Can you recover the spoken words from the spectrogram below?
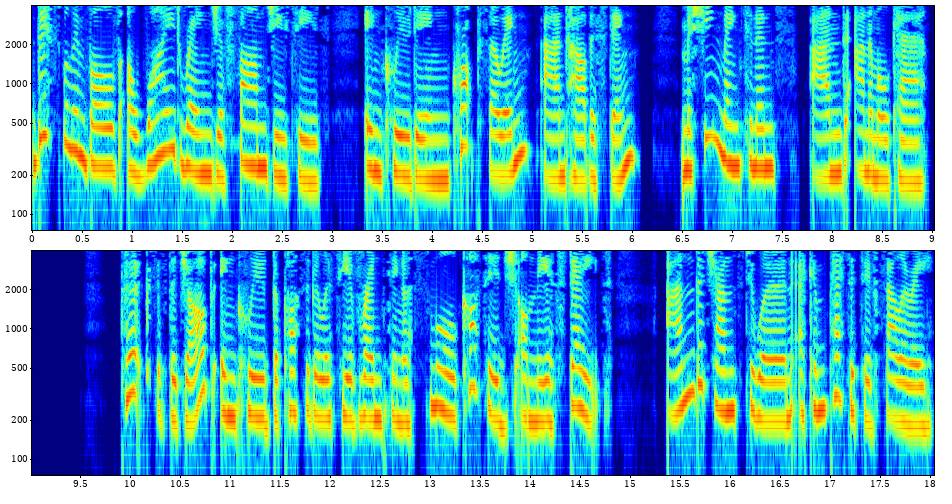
This will involve a wide range of farm duties, including crop sowing and harvesting, machine maintenance, and animal care. Perks of the job include the possibility of renting a small cottage on the estate, and the chance to earn a competitive salary.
